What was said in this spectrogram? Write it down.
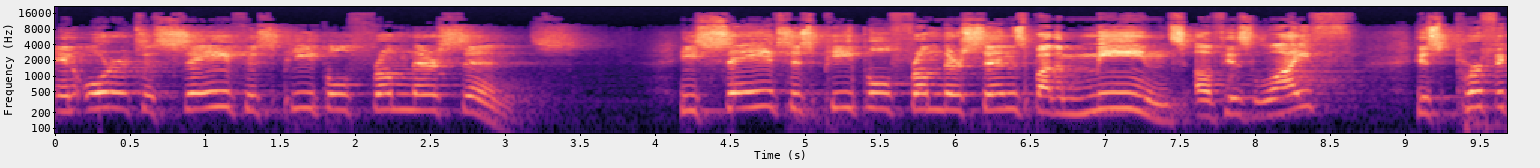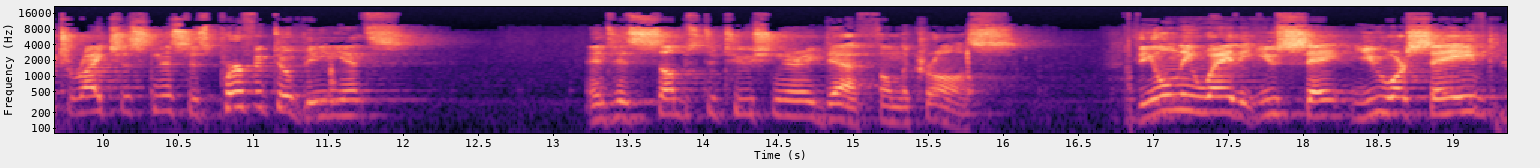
in order to save his people from their sins. He saves his people from their sins by the means of his life, his perfect righteousness, his perfect obedience, and his substitutionary death on the cross. The only way that you say you are saved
